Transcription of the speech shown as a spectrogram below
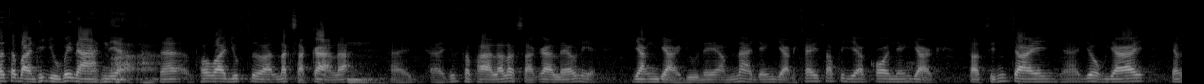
รัฐบาลที่อยู่ไม่นานเนี่ยอ่านะเพราะว่ายุบสภารักษาการแล้วอืมเอ่อเอ่อยุบสภาแล้วรักษาการแล้วเนี่ยยังอยากอยู่ในอำนาจยังอยากใช้ทรัพยากรยังอยาก ตัดสินใจนะโยกย้ายยัง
